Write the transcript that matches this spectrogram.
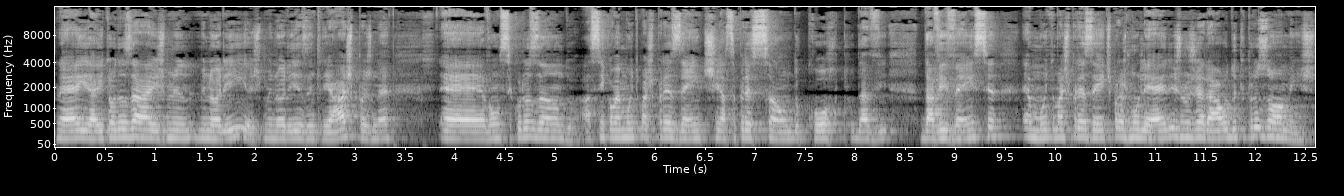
né? E aí todas as minorias, minorias entre aspas, né? É, vão se cruzando. Assim como é muito mais presente essa pressão do corpo, da, vi da vivência, é muito mais presente para as mulheres no geral do que para os homens,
